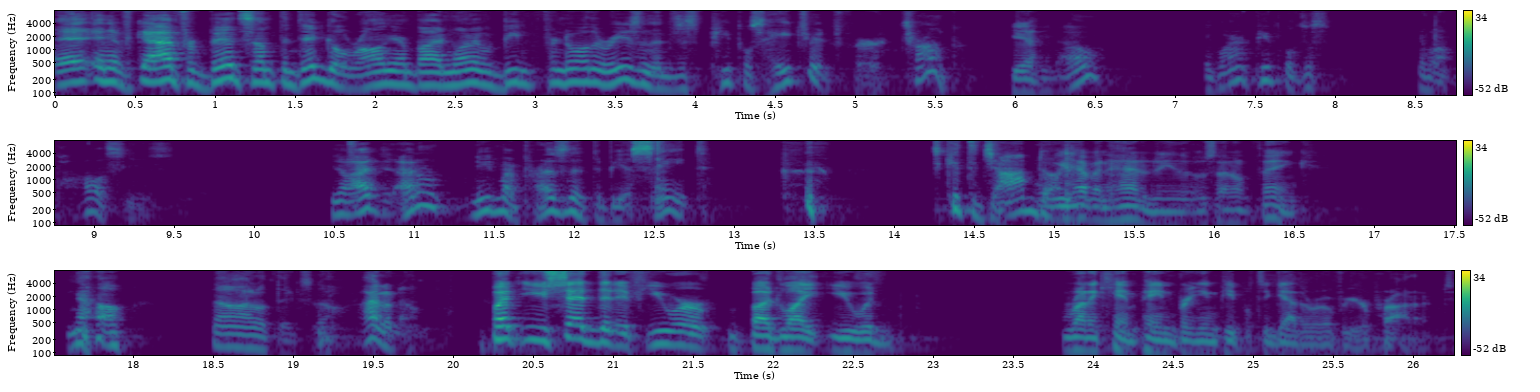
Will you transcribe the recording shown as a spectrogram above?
And, and if God forbid something did go wrong and Biden won, it would be for no other reason than just people's hatred for Trump. Yeah. You know, like why aren't people just talking about policies? You know, I I don't need my president to be a saint. just get the job done. We haven't had any of those, I don't think. No, no, I don't think so. I don't know. But you said that if you were Bud Light, you would run a campaign bringing people together over your product.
